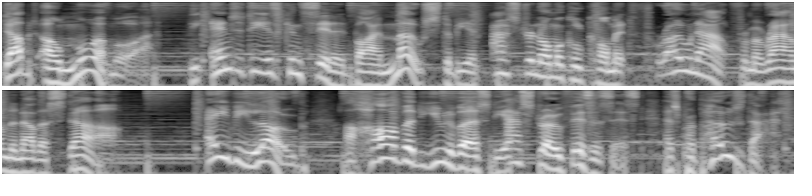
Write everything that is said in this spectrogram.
Dubbed oh, Oumuamua, the entity is considered by most to be an astronomical comet thrown out from around another star. Avi Loeb, a Harvard University astrophysicist, has proposed that,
